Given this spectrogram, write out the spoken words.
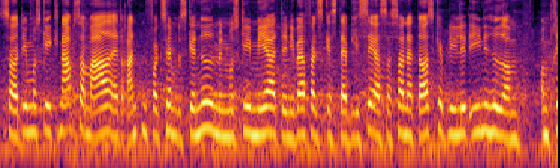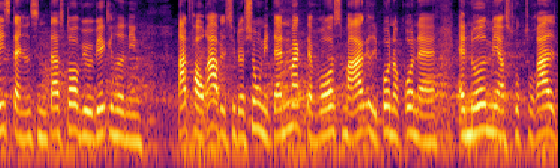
Så det er måske knap så meget, at renten for eksempel skal ned, men måske mere, at den i hvert fald skal stabilisere sig, sådan at der også kan blive lidt enighed om, om prisdannelsen. Der står vi jo i virkeligheden i en ret favorabel situation i Danmark, da vores marked i bund og grund er, er noget mere strukturelt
